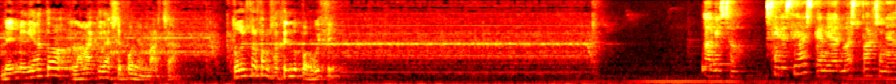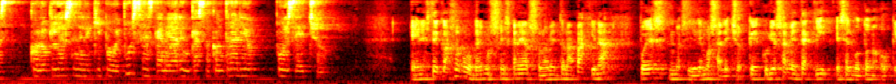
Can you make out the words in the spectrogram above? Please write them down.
De inmediato la máquina se pone en marcha. Todo esto estamos haciendo por wifi. Aviso. Si desea escanear más páginas, colóquelas en el equipo y pulse escanear en caso contrario, pulse hecho. En este caso, como queremos escanear solamente una página, pues nos iremos al hecho, que curiosamente aquí es el botón OK.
